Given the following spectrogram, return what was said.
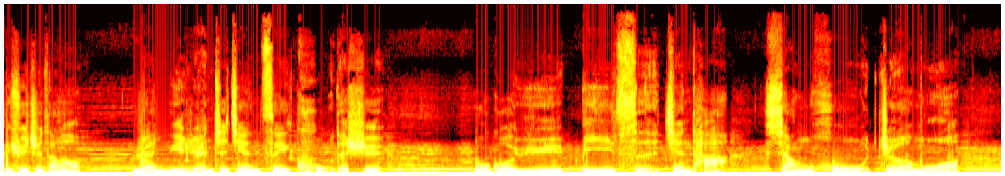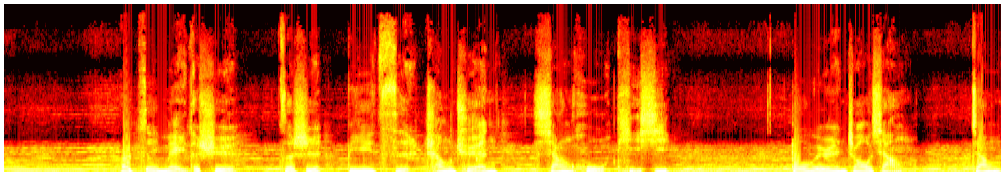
必须知道，人与人之间最苦的事，莫过于彼此践踏、相互折磨；而最美的事，则是彼此成全、相互体恤。多为人着想，将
